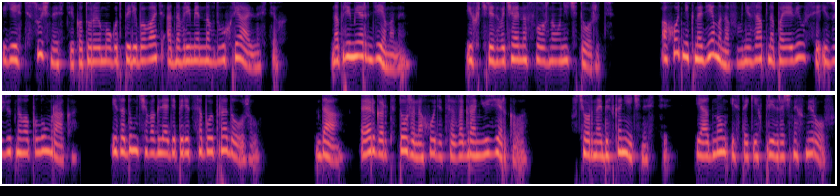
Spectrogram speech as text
Есть сущности, которые могут перебывать одновременно в двух реальностях. Например, демоны. Их чрезвычайно сложно уничтожить. Охотник на демонов внезапно появился из уютного полумрака и задумчиво глядя перед собой продолжил: "Да, Эргард тоже находится за гранью зеркала, в черной бесконечности и одном из таких призрачных миров.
